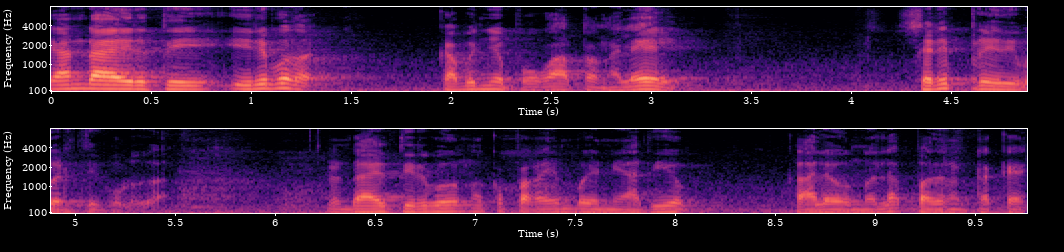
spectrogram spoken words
രണ്ടായിരത്തി ഇരുപത് കവിഞ്ഞു പോകാത്ത നിലയിൽ ശനിപ്രീതി വരുത്തിക്കൊള്ളുക. രണ്ടായിരത്തി ഇരുപത് എന്നൊക്കെ പറയുമ്പോൾ ഇനി അധികം കാലമൊന്നുമില്ല. പതിനെട്ടൊക്കെ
